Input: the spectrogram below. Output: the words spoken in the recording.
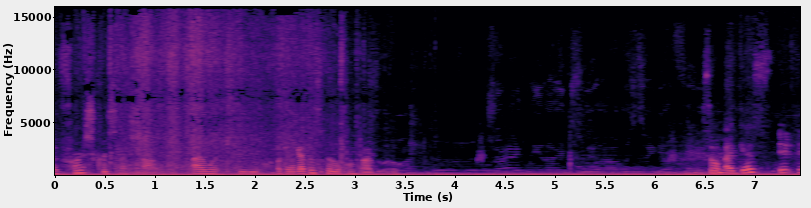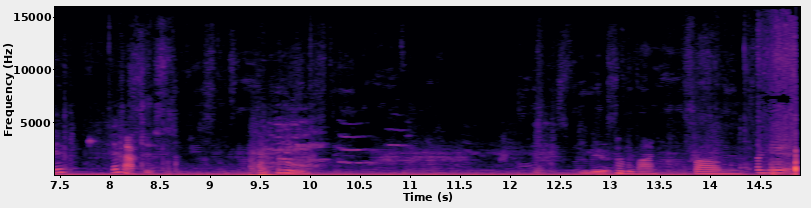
My first Christmas shop, I went to, okay, I got this pillow from Five Below. So I guess it, it, it matches. It'll, be fine. From Target,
